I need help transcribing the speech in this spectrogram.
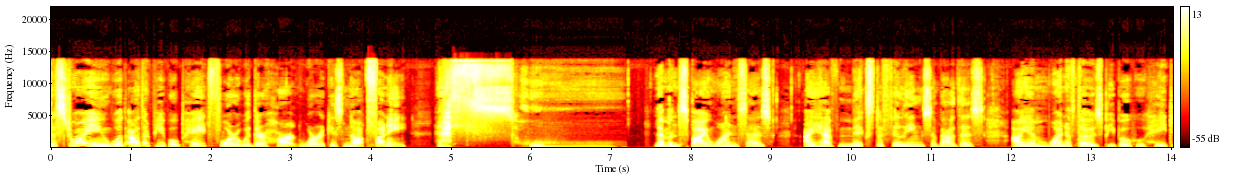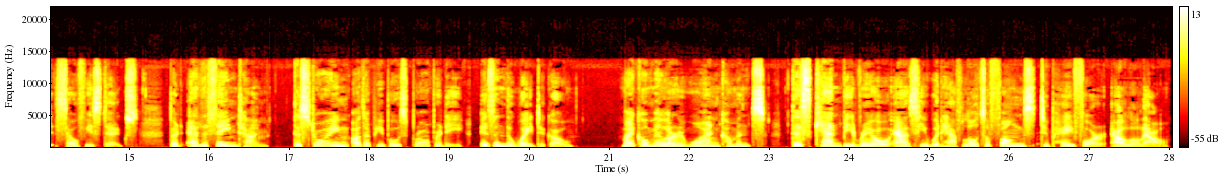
Destroying what other people paid for with their hard work is not funny. Yes. Lemon Spy One says, I have mixed feelings about this. I am one of those people who hate selfie sticks, but at the same time, destroying other people's property isn't the way to go. Michael Miller One comments, This can't be real as he would have lots of funds to pay for. LOL.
